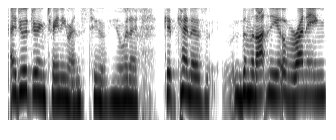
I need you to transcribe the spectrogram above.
I do it during training runs too. You know, when I get kind of the monotony of running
